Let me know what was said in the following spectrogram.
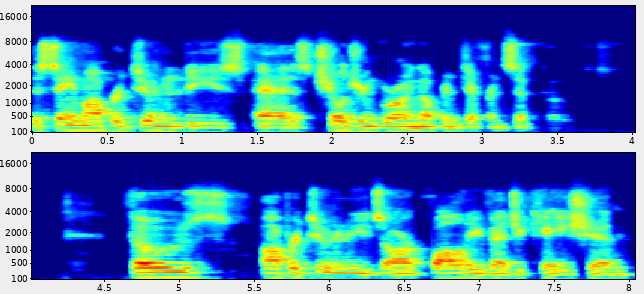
the same opportunities as children growing up in different zip codes those opportunities are quality of education,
